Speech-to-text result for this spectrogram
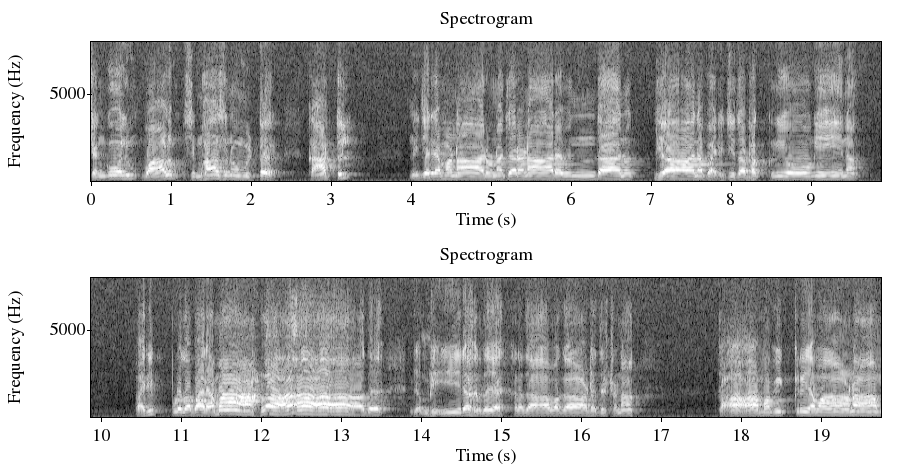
ചെങ്കോലും വാളും സിംഹാസനവും വിട്ട് കാട്ടിൽ നിജരമണാരുണചരണാരവിന്ദാനുധ്യാന പരിചിത ഭക്തിയോഗേന പരിപ്ലുത പരമാഹ്ലാദ് ഗംഭീര ഹൃദയ ഹൃദാവഗാഠധിഷണ താമവിക്രിയമാണാം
